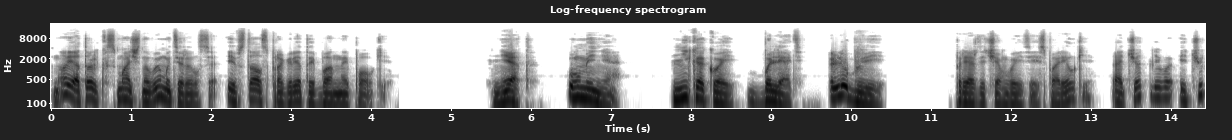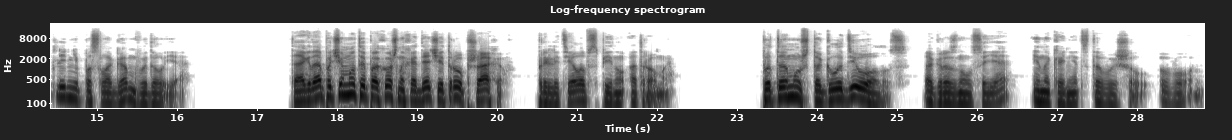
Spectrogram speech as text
Но я только смачно выматерился и встал с прогретой банной полки. «Нет, у меня никакой, блядь, любви!» Прежде чем выйти из парилки, отчетливо и чуть ли не по слогам выдал я. «Тогда почему ты похож на ходячий труп, Шахов?» — прилетело в спину от Ромы. «Потому что гладиолус!» — огрызнулся я и, наконец-то, вышел вон.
